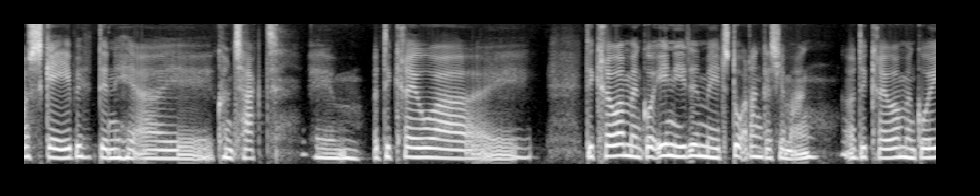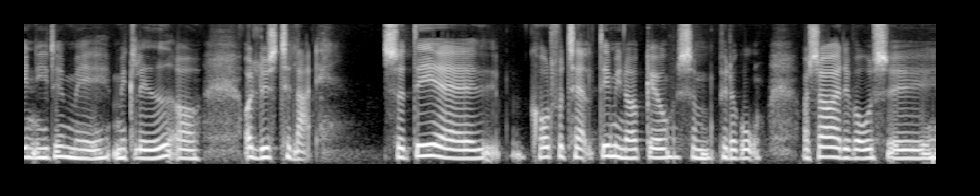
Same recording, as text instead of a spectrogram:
at skabe denne her øh, kontakt. Øhm, og det kræver, øh, det kræver, at man går ind i det med et stort engagement og det kræver, at man går ind i det med, med glæde og, og lyst til leg. Så det er kort fortalt, det er min opgave som pædagog. Og så er det vores øh,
